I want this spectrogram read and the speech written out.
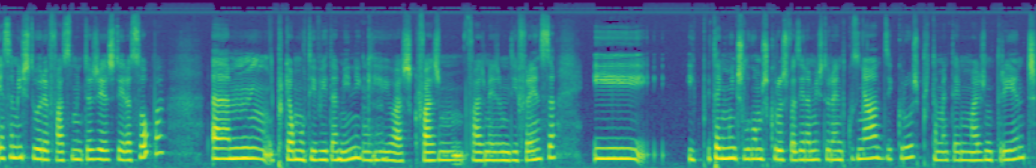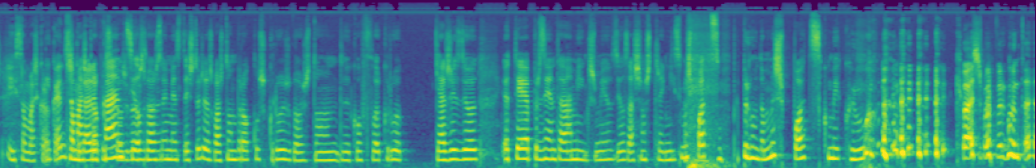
essa mistura, faço muitas vezes ter a sopa. Um, porque é um multivitamínico uhum. e eu acho que faz, faz mesmo diferença e, e, tenho muitos legumes crus, fazer a mistura entre cozinhados e crus, porque também tem mais nutrientes. E são mais crocantes? São mais crocantes, eles, eles gostam imenso de textura, eles gostam de brócolis crus, gostam de couve-flor crua, que às vezes eu, até apresento a amigos meus e eles acham estranhíssimo, mas pode-se, perguntam, mas pode-se comer cru? que eu acho uma pergunta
